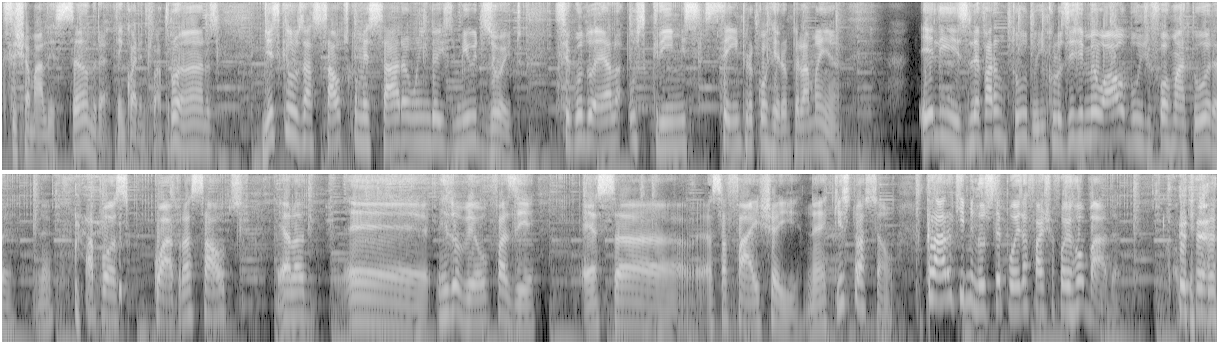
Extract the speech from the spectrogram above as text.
que se chama Alessandra, tem 44 anos, diz que os assaltos começaram em 2018. Segundo ela, os crimes sempre ocorreram pela manhã. Eles levaram tudo, inclusive meu álbum de formatura. Né? Após quatro assaltos, ela é, resolveu fazer essa, essa faixa aí, né? Que situação. Claro que minutos depois a faixa foi roubada.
